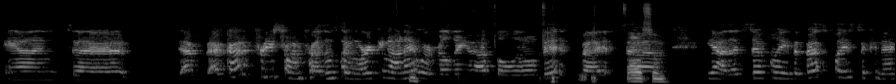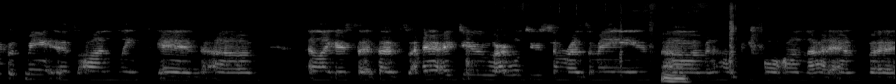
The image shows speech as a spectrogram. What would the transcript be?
and uh, I've, I've, got a pretty strong presence. I'm working on it. We're building it up a little bit, but awesome. Do I will do some resumes mm-hmm. um, and help people on that end. But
